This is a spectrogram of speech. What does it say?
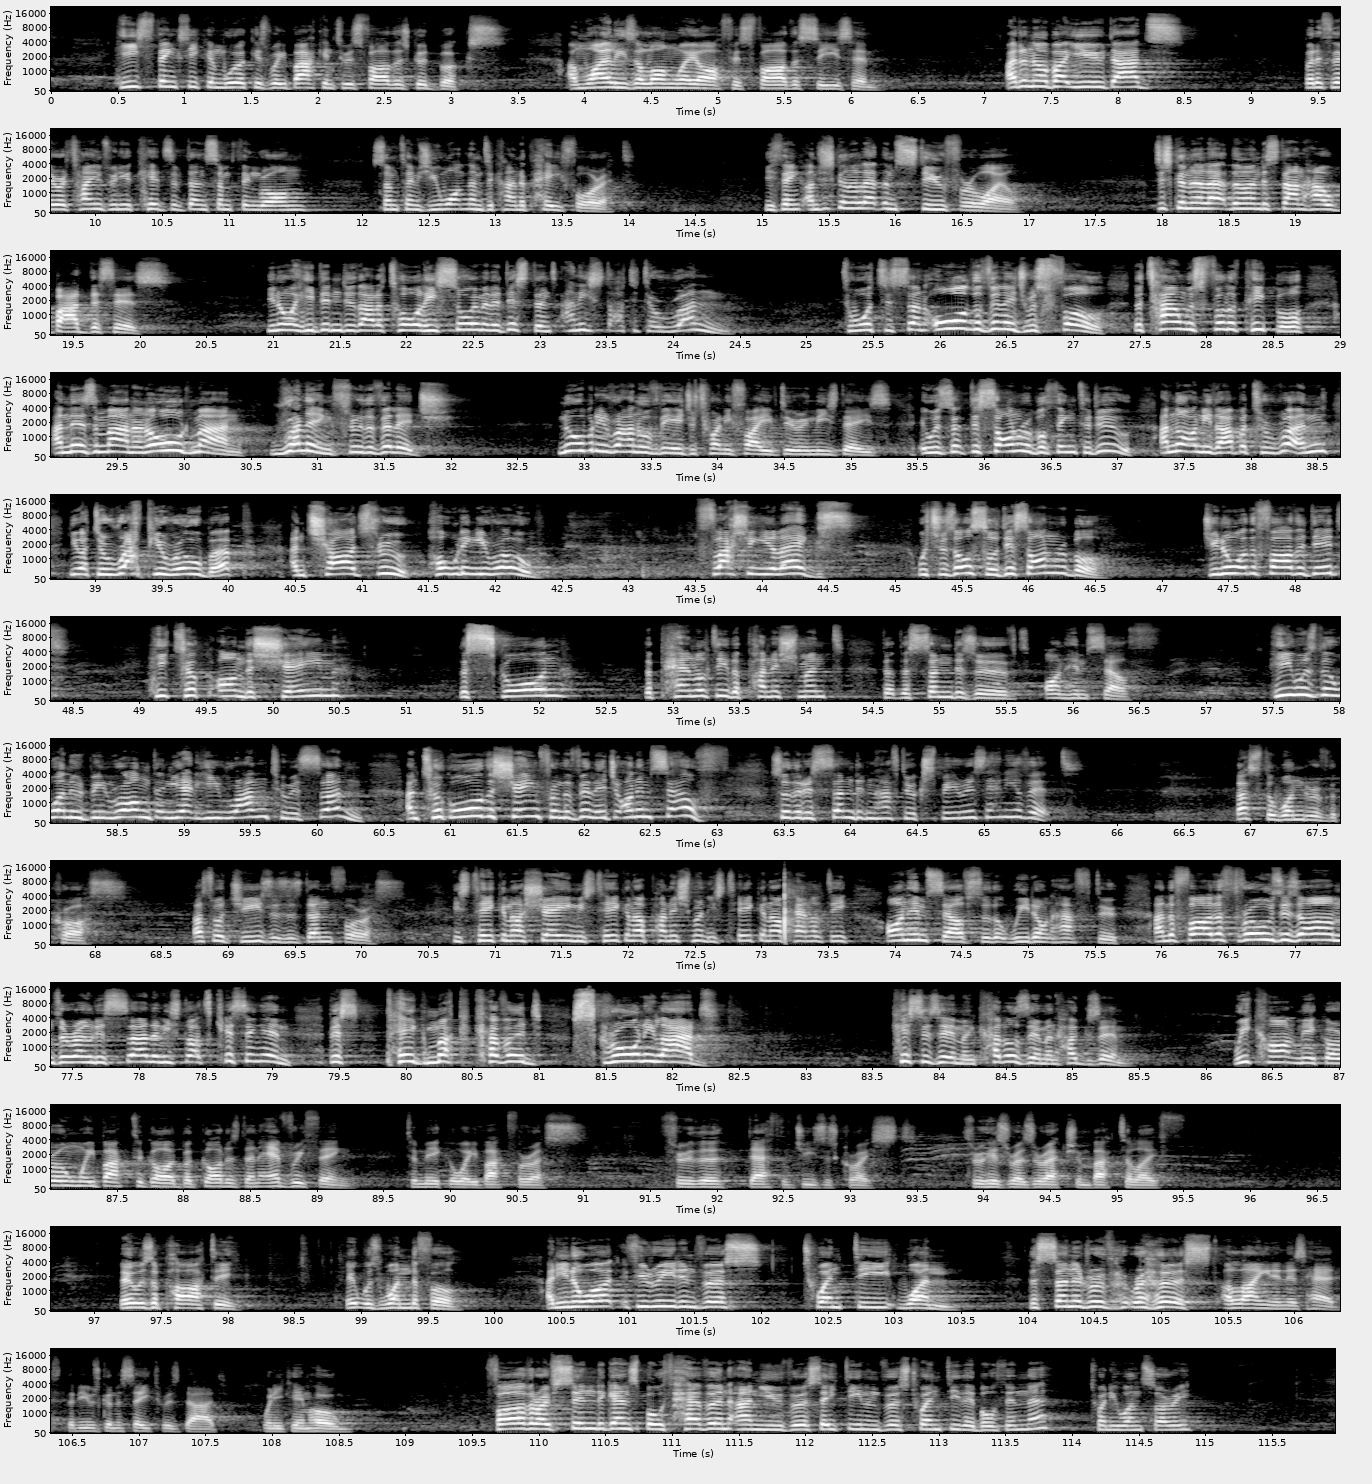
he thinks he can work his way back into his father's good books. And while he's a long way off, his father sees him. I don't know about you, dads, but if there are times when your kids have done something wrong, sometimes you want them to kind of pay for it. You think, I'm just going to let them stew for a while. Just going to let them understand how bad this is. You know what? He didn't do that at all. He saw him in the distance and he started to run towards his son. All the village was full. The town was full of people, and there's a man, an old man, running through the village. Nobody ran over the age of 25 during these days. It was a dishonorable thing to do. And not only that, but to run, you had to wrap your robe up and charge through, holding your robe, flashing your legs, which was also dishonorable. Do you know what the father did? He took on the shame, the scorn, the penalty, the punishment that the son deserved on himself. He was the one who'd been wronged, and yet he ran to his son and took all the shame from the village on himself so that his son didn't have to experience any of it. That's the wonder of the cross. That's what Jesus has done for us. He's taken our shame, He's taken our punishment, He's taken our penalty on Himself so that we don't have to. And the father throws his arms around his son and he starts kissing him, this pig muck covered, scrawny lad kisses him and cuddles him and hugs him. We can't make our own way back to God, but God has done everything to make a way back for us through the death of Jesus Christ, through his resurrection back to life. There was a party, it was wonderful. And you know what? If you read in verse 21, the son had re- rehearsed a line in his head that he was going to say to his dad when he came home. Father, I've sinned against both heaven and you. Verse 18 and verse 20, they're both in there. 21, sorry.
